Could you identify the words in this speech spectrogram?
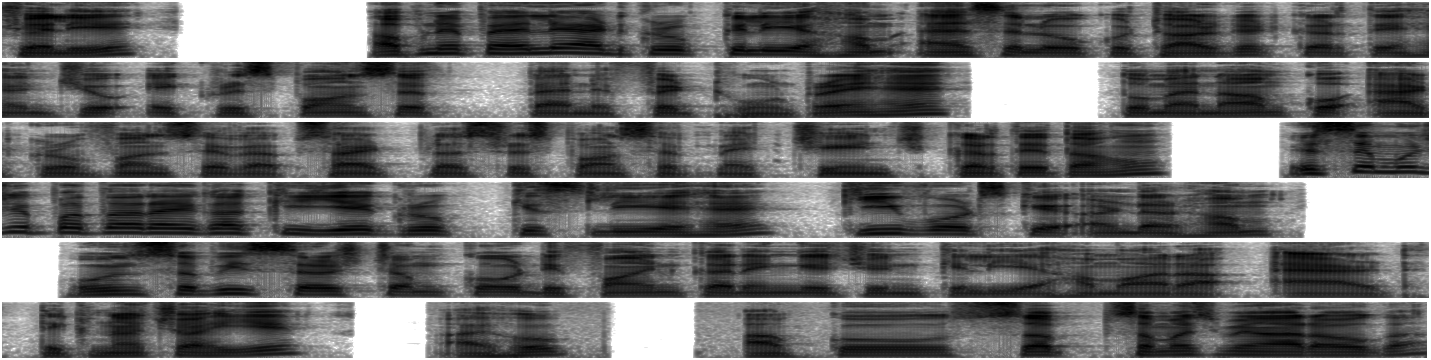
चलिए, अपने पहले एड ग्रुप के लिए हम ऐसे लोगों को टारगेट करते हैं जो एक रिस्पॉन्सिव बेनिफिट ढूंढ रहे हैं। तो मैं नाम को एड ग्रुप वन से वेबसाइट प्लस रिस्पॉन्सिव में चेंज कर देता हूँ। इससे मुझे पता रहेगा कि ये ग्रुप किस लिए है कीवर्ड्स के अंडर हम उन सभी सर्च टर्म को डिफाइन करेंगे जिनके लिए हमारा एड दिखना चाहिए। आई होप आपको सब समझ में आ रहा होगा।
